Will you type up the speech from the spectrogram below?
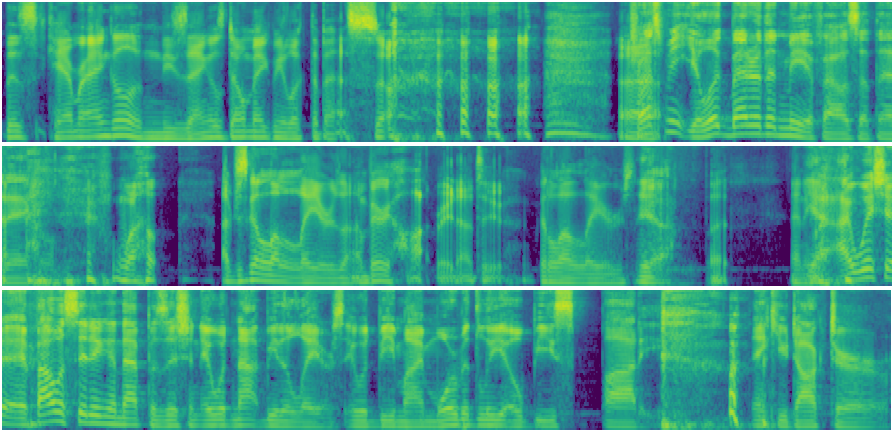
this camera angle and these angles don't make me look the best. So, Trust me, you look better than me if I was at that angle. well, I've just got a lot of layers on. I'm very hot right now too. I've got a lot of layers. Yeah. But anyway, Yeah, I wish uh, if I was sitting in that position, it would not be the layers. It would be my morbidly obese body. Thank you, doctor.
